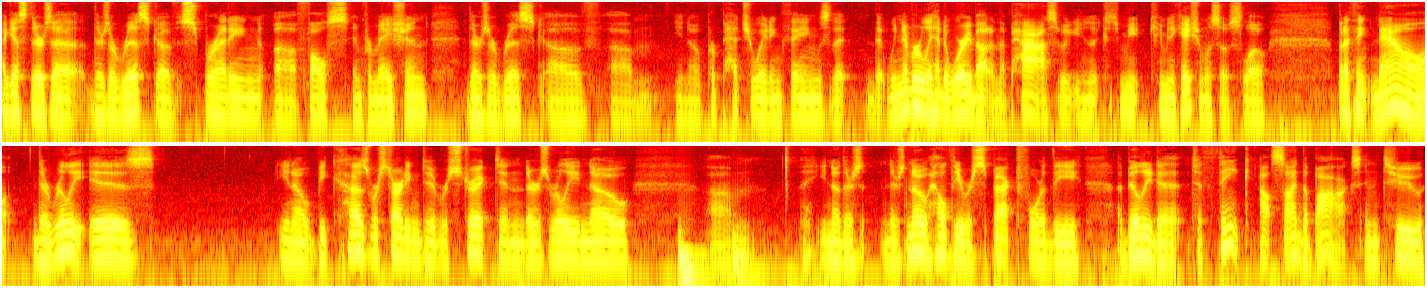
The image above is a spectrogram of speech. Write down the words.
I guess, there's a there's a risk of spreading uh, false information. There's a risk of um, you know perpetuating things that that we never really had to worry about in the past because you know, communication was so slow. But I think now there really is, you know, because we're starting to restrict and there's really no. Um, you know there's there's no healthy respect for the ability to to think outside the box and to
